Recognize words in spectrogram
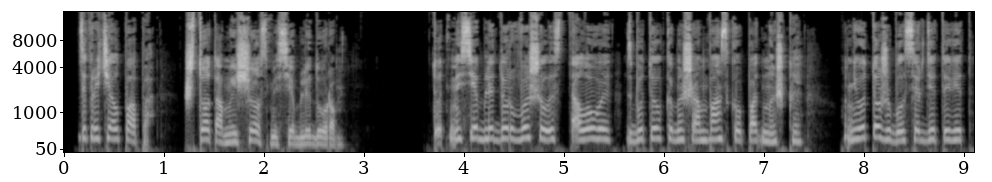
— закричал папа. «Что там еще с месье Бледуром?» Тут месье Бледур вышел из столовой с бутылками шампанского под мышкой. У него тоже был сердитый вид.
